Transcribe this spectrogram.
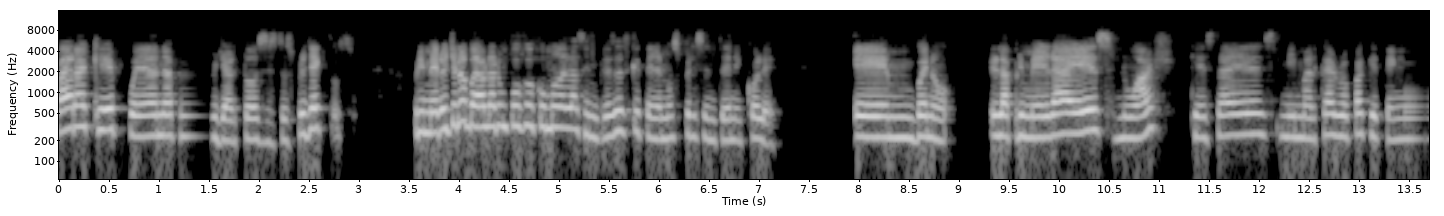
para que puedan apoyar todos estos proyectos. Primero yo les voy a hablar un poco como de las empresas que tenemos presente en Ecole. Eh, bueno, la primera es Nuash, esta es mi marca de ropa que tengo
